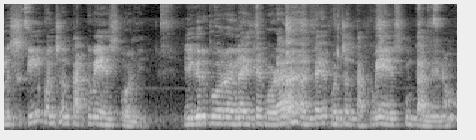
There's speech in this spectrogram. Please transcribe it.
పులుసుకి కొంచెం తక్కువే వేసుకోండి. ఎగురు కూరలు అయితే కూడా అంటే కొంచెం తక్కువే వేసుకుంటాను నేను.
